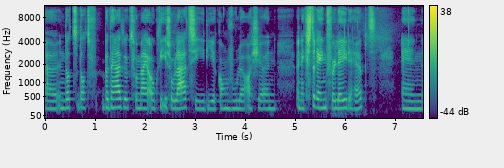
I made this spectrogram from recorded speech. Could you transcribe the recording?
Uh, en dat, dat benadrukt voor mij ook die isolatie die je kan voelen als je een, een extreem verleden hebt. En,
